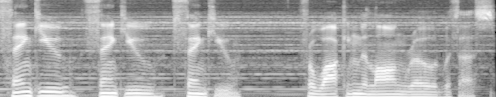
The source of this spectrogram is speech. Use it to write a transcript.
Thank you thank you thank you for walking the long road with us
